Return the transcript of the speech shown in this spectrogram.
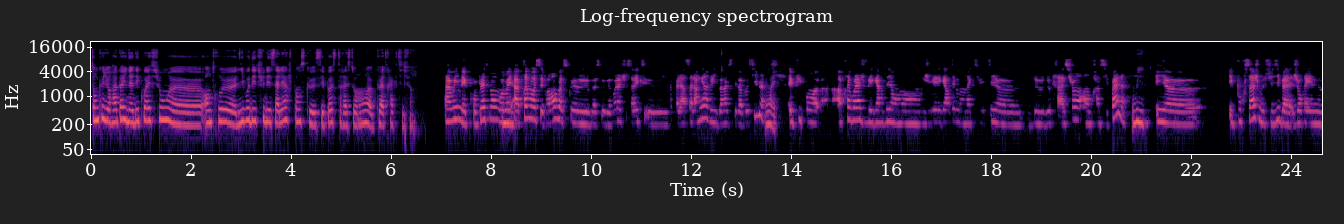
tant qu'il n'y aura pas une adéquation euh, entre euh, niveau d'études et salaire, je pense que ces postes resteront peu attractifs. Hein. Ah oui, mais complètement. Ouais, mm. Après, moi, c'est vraiment parce que, parce que ben, voilà, je savais qu'il fallait un salarié, le libéral, c'était pas possible. Et puis, bon, après, voilà, je voulais garder, en, je voulais garder mon activité de, de, création en principal. Oui. Et, et pour ça, je me suis dit, bah, j'aurais une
